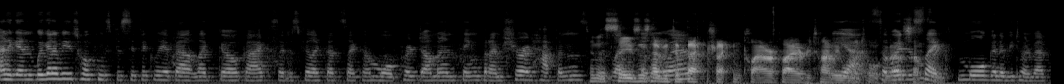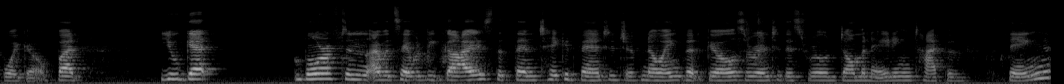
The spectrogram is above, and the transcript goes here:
and again, we're going to be talking specifically about like girl guy because I just feel like that's like a more predominant thing, but I'm sure it happens. And it saves like, us having to backtrack and clarify every time we yeah, want to talk so about something. Yeah, so we're just something. like more going to be talking about boy girl, but you'll get more often I would say it would be guys that then take advantage of knowing that girls are into this real dominating type of thing.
